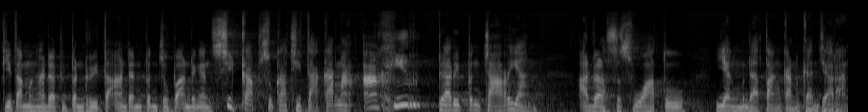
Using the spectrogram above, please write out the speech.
kita menghadapi penderitaan dan pencobaan dengan sikap sukacita karena akhir dari pencarian adalah sesuatu yang mendatangkan ganjaran.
